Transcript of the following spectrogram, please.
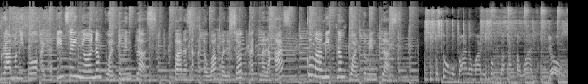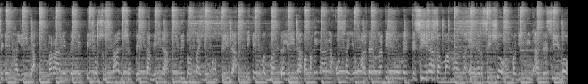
Programang ito ay hatid sa inyo ng Quantumin Plus. Para sa katawang malusog at malakas, kumamit ng Quantumin Plus. Gusto mo ba ng malusog na katawan? Yo, sige halika Maraming benepisyo, sustansya at vitamina Dito tayo ang pila, ikay magmandalina Papakilala ko sa'yo alternatibong medisina Samahan ng ehersisyo, magiging agresibo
